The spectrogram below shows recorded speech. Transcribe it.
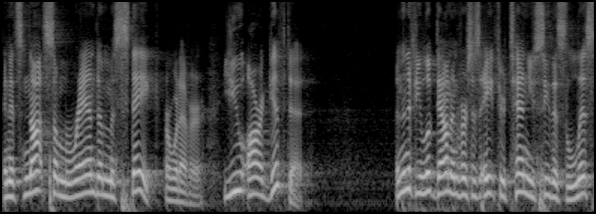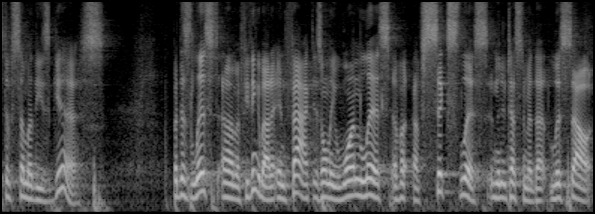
and it's not some random mistake or whatever. You are gifted. And then if you look down in verses 8 through 10, you see this list of some of these gifts. But this list, um, if you think about it, in fact, is only one list of, of six lists in the New Testament that lists out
